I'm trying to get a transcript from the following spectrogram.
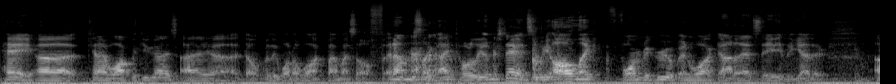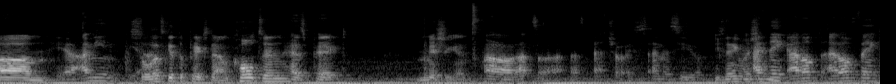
Hey, uh, can I walk with you guys? I uh, don't really want to walk by myself, and I'm just like, I totally understand. So we all like formed a group and walked out of that stadium together. Um, yeah. I mean. so let's get the picks down. Colton has picked Michigan. Oh, that's a that's a bad choice. MSU. You think Michigan? I think I don't I don't think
